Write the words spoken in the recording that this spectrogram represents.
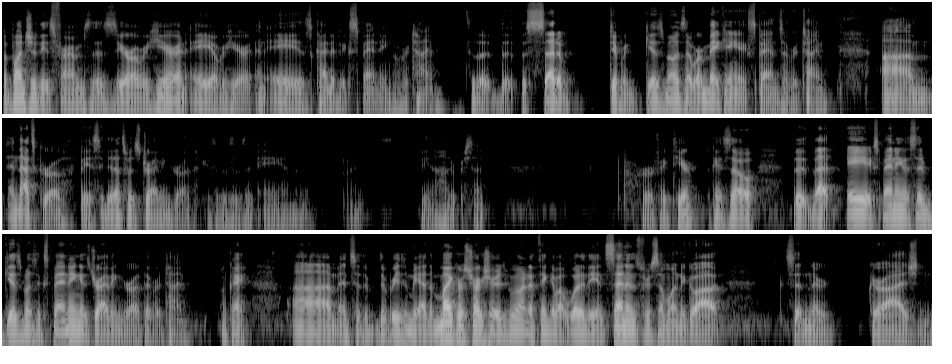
a bunch of these firms. There's zero over here and A over here, and A is kind of expanding over time. So the, the, the set of different gizmos that we're making expands over time. Um, and that's growth, basically. That's what's driving growth. Okay, so this is an A. I'm going to be 100% perfect here. Okay, so the, that A expanding, set of gizmos expanding is driving growth over time. Okay, um, and so the, the reason we add the microstructure is we want to think about what are the incentives for someone to go out, sit in their garage and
